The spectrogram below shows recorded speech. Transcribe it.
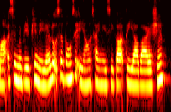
မှာအဆင်မပြေဖြစ်နေတယ်လို့73စီအယောင်ဆိုင်နေစီကသိရပါရရှင်။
